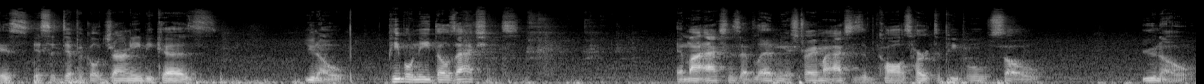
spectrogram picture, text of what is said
it's it's a difficult journey because, you know, people need those actions. And my actions have led me astray. My actions have caused hurt to people. So, you know,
